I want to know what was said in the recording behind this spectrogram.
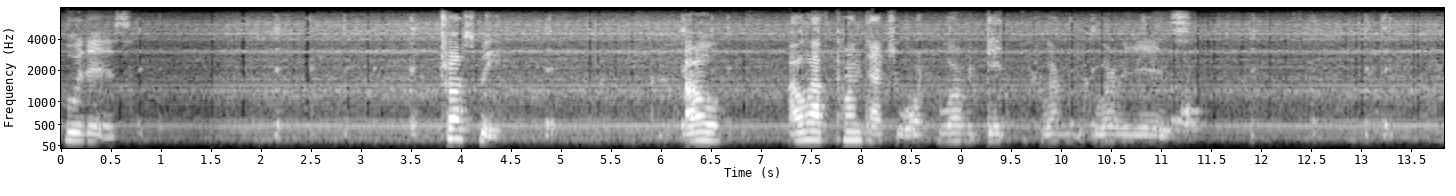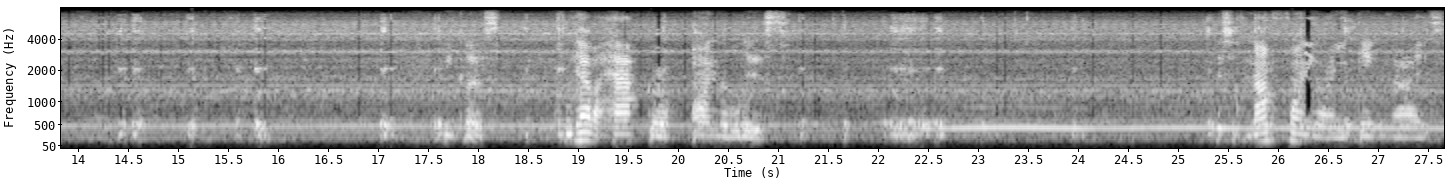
who it is. Trust me. I'll I'll have contact you on whoever did whoever whoever it is. Because we have a hacker on the loose. This is not funny or anything, guys.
